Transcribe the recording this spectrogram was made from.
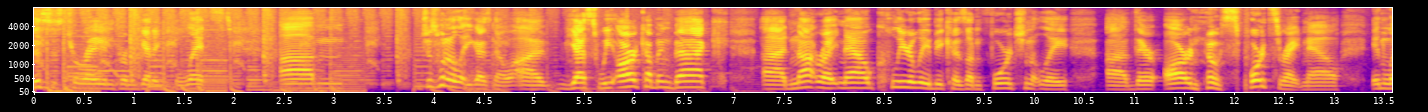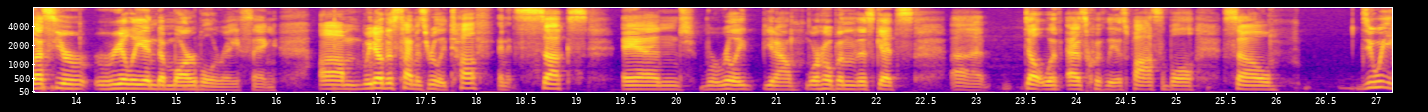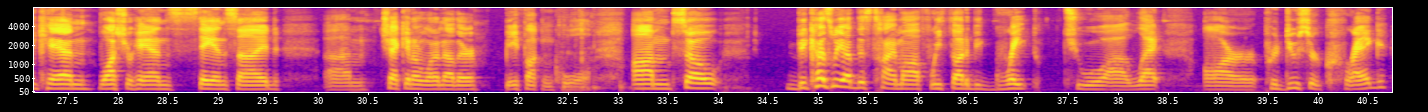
This is Terrain from Getting Blitzed. Um, just want to let you guys know, uh, yes, we are coming back. Uh, not right now, clearly, because unfortunately, uh, there are no sports right now unless you're really into marble racing. Um, we know this time is really tough and it sucks, and we're really, you know, we're hoping this gets uh, dealt with as quickly as possible. So do what you can, wash your hands, stay inside, um, check in on one another, be fucking cool. Um, so because we have this time off, we thought it'd be great to uh, let our producer Craig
